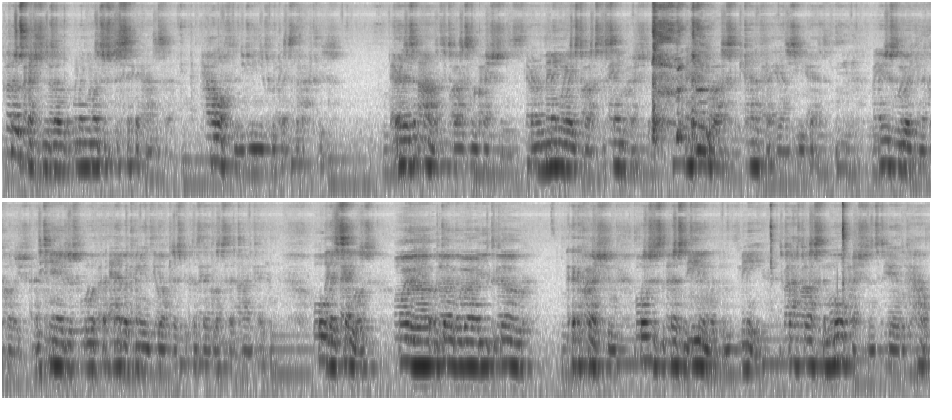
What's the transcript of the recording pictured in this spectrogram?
Closed questions are when you want a specific answer. How often do you need to replace the batteries? There is an art to asking questions. There are many ways to ask the same question, and how you ask can affect the answer you get. I used to work in a college, and teenagers were forever coming into the office because they'd lost their timetable. All they'd say was, oh I don't know where I need to go. Their question forces the person dealing with them, me, to have to ask them more questions to be able to help.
